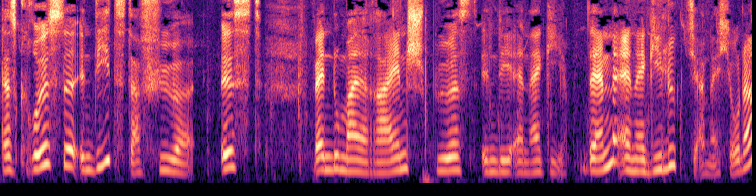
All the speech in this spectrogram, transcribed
das größte Indiz dafür ist, wenn du mal reinspürst in die Energie. Denn Energie lügt ja nicht, oder?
